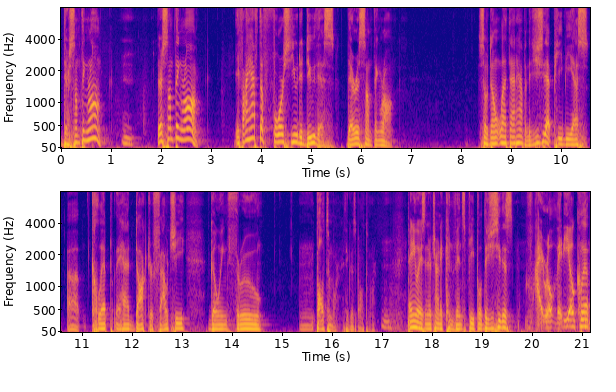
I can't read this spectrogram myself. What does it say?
there's something wrong. There's something wrong. If I have to force you to do this, there is something wrong. So don't let that happen. Did you see that PBS uh, clip? They had Dr. Fauci going through mm, Mm, Baltimore. I think it was Baltimore. Anyways, and they're trying to convince people. Did you see this viral video clip?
